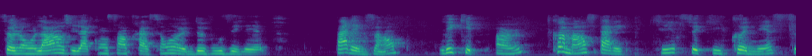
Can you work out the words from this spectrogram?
selon l'âge et la concentration euh, de vos élèves. Par exemple, l'équipe 1 commence par écrire ce qu'ils connaissent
